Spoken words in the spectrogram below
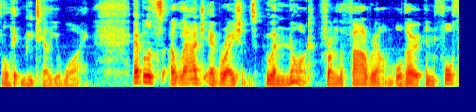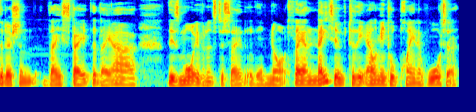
Let me tell you why. Aboleths are large aberrations who are not from the far realm, although in 4th edition they state that they are. There's more evidence to say that they're not. They are native to the elemental plane of water.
